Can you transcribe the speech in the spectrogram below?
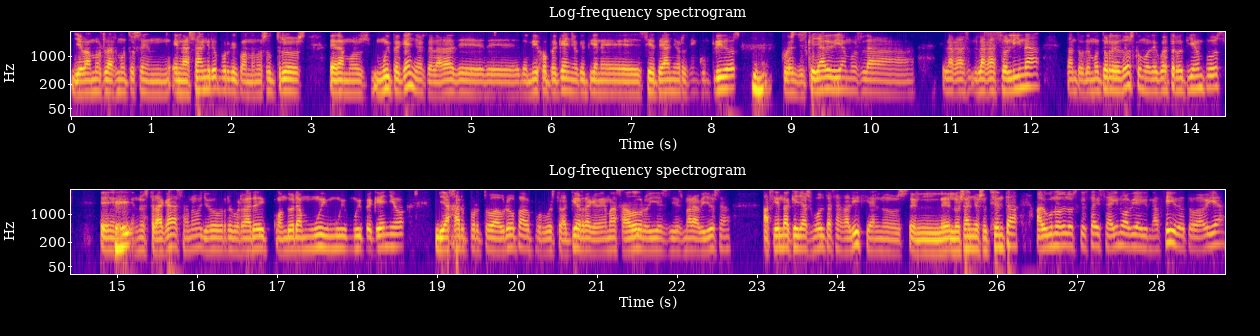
llevamos las motos en, en la sangre porque cuando nosotros éramos muy pequeños, de la edad de, de- de mi hijo pequeño que tiene siete años recién cumplidos, pues es que ya vivíamos la, la la gasolina, tanto de motor de dos como de cuatro tiempos, eh, Sí. en nuestra casa. ¿no? Yo recordaré cuando era muy, muy, muy pequeño, viajar por toda Europa, por vuestra tierra, que además adoro y es, y es maravillosa, haciendo aquellas vueltas a Galicia en los, en- en los años 80. Algunos de los que estáis ahí no habíais nacido todavía.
